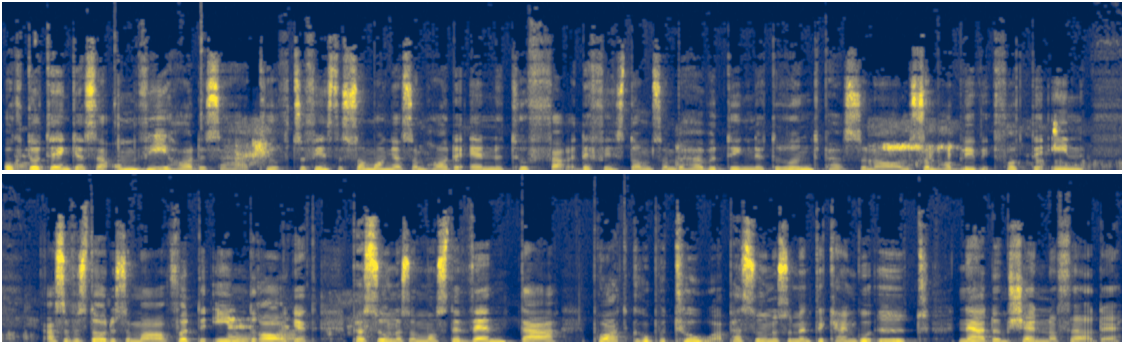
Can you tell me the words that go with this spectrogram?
Och då tänker jag så här, om vi har det så här tufft så finns det så många som har det ännu tuffare. Det finns de som behöver dygnet runt personal som har blivit, fått det in Alltså förstår du, som har fått det indraget. Personer som måste vänta på att gå på toa. Personer som inte kan gå ut när de känner för det.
